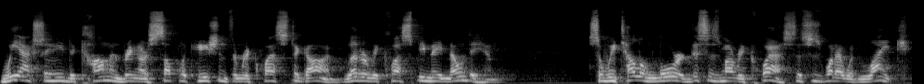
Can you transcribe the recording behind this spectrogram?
we actually need to come and bring our supplications and requests to God. Let our requests be made known to Him. So we tell Him, Lord, this is my request. This is what I would like.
